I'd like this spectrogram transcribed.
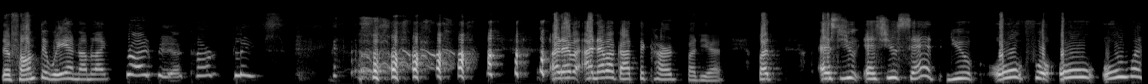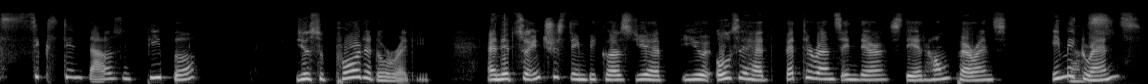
they found the way, and I'm like, write me a card, please. I never I never got the card, but yeah. But as you as you said, you all for all over 16,000 people you supported already. And it's so interesting because you have you also had veterans in there, stay-at-home parents, immigrants,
